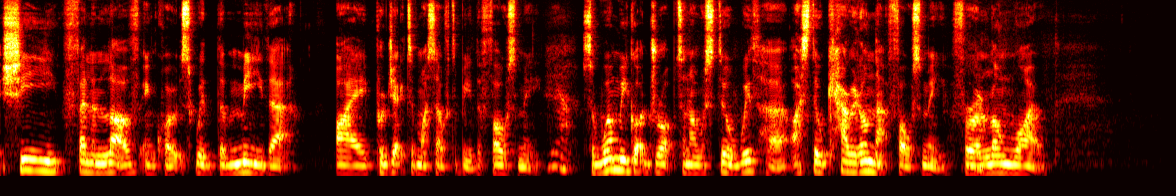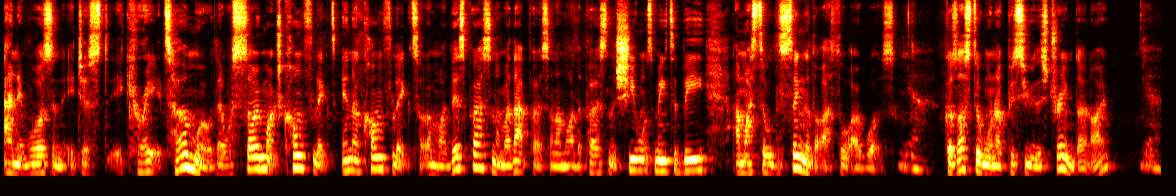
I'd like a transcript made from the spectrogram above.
she fell in love in quotes with the me that I projected myself to be, the false me. Yeah. So when we got dropped and I was still with her, I still carried on that false me for a long while. And it wasn't, it just, it created turmoil. There was so much conflict, inner conflict. Am I this person? Am I that person? Am I the person that she wants me to be? Am I still the singer that I thought I was? Yeah. Because I still want to pursue this dream, don't I? Yeah.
